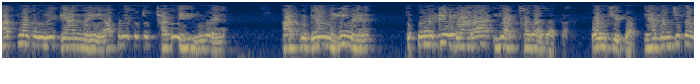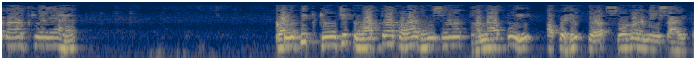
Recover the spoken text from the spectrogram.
आत्मा का उन्हें ज्ञान नहीं है, अपने को तो ठगे ही हुए हैं। आत्मज्ञानहीन है। तो उनके द्वारा यह ठगा जाता है। वंचित। यह वंचित का अर्थ किया गया है, कल्पित किंचित मात्रा पराध मिश्रण धनादि अपहृत्य स्वर्ण में सारित।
